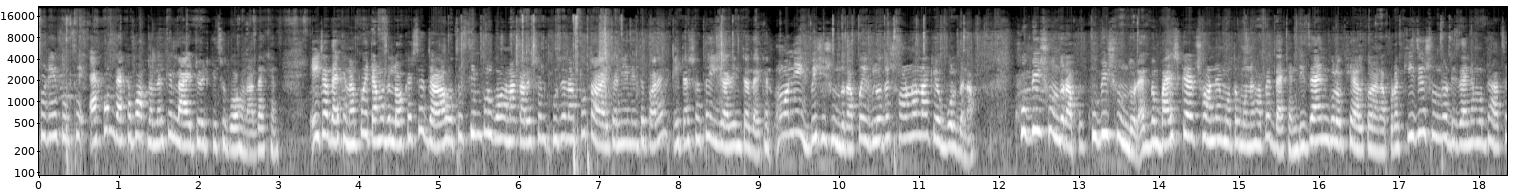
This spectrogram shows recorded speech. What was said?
সরিয়ে ফেলছে এখন দেখাবো আপনাদেরকে লাইট ওয়েট কিছু গহনা। দেখেন, এইটা দেখেন আপু, এটা আমাদের লকেটসে যারা হচ্ছে সিম্পল গহনা কালেকশন খুঁজেন আপু, তারা এটা নিয়ে নিতে পারেন। এটার সাথে ইয়ারিংটা দেখেন, অনেক বেশি সুন্দর আপু। এগুলোতে স্বর্ণ না কেউ বলবে না। খুবই সুন্দর আপু, খুবই সুন্দর। একদম বাইশ ক্যারেট স্বর্ণের মতো মনে হবে। দেখেন ডিজাইনগুলো খেয়াল করেন আপুরা কি যে সুন্দর ডিজাইনের মধ্যে আছে,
